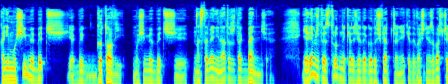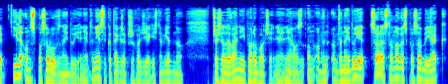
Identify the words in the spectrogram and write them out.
Kochani, musimy być jakby gotowi, musimy być nastawieni na to, że tak będzie. Ja wiem, że to jest trudne, kiedy się tego doświadcza, nie? kiedy właśnie zobaczcie, ile on sposobów znajduje. Nie? To nie jest tylko tak, że przychodzi jakieś tam jedno prześladowanie i po robocie. Nie, nie on, on, on wynajduje coraz to nowe sposoby, jak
